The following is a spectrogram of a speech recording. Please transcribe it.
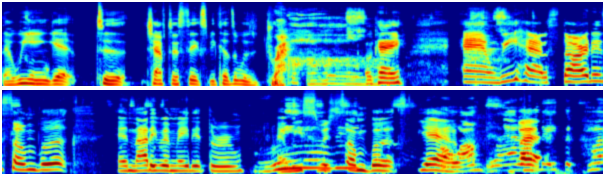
that we didn't get to chapter six because it was dry. Okay, and we have started some books and not even made it through, and we switched some books. Yeah. Oh, I'm glad I made the cut,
